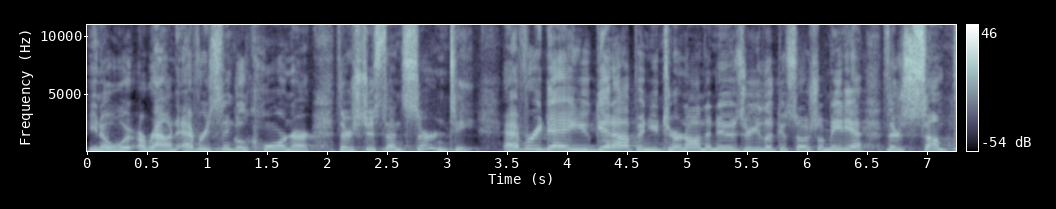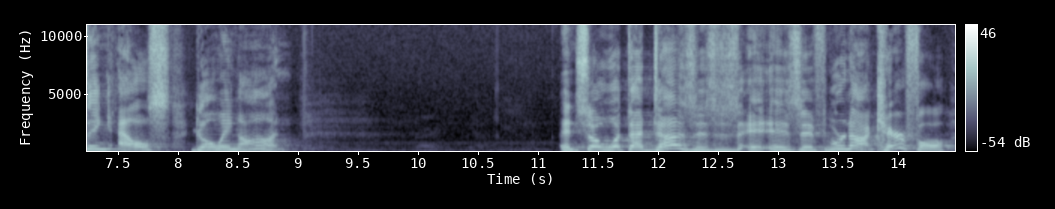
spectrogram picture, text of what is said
You know, around every single corner, there's just uncertainty. Every day you get up and you turn on the news or you look at social media, there's something else going on. And so, what that does is, is, is if we're not careful,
